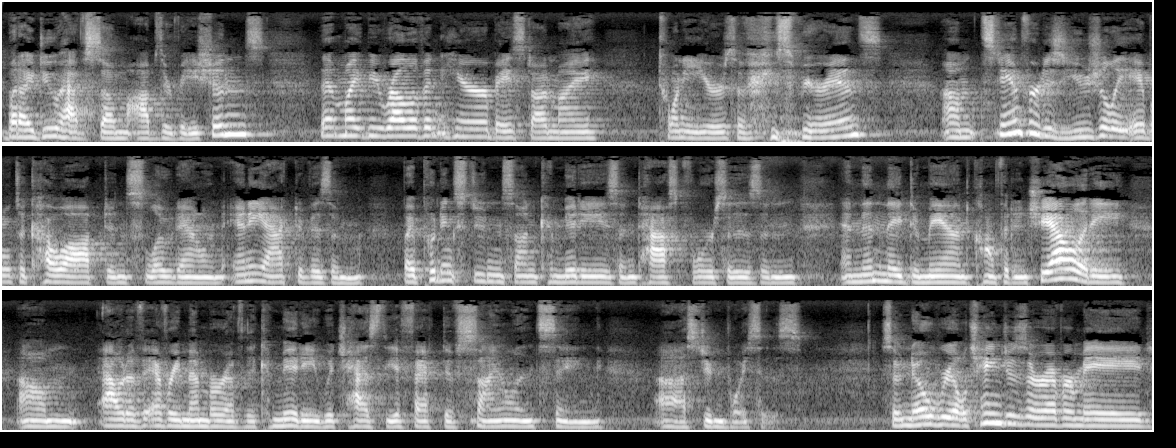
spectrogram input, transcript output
but I do have some observations that might be relevant here based on my 20 years of experience. Um, Stanford is usually able to co opt and slow down any activism by putting students on committees and task forces, and, and then they demand confidentiality um, out of every member of the committee, which has the effect of silencing uh, student voices. So, no real changes are ever made.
